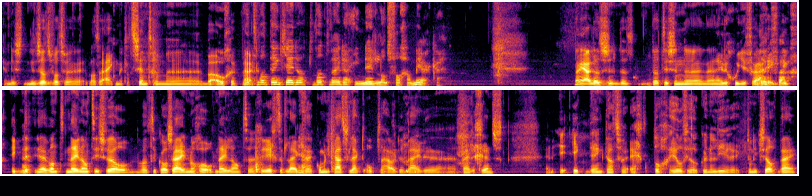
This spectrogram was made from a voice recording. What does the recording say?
En dus, dus dat is wat we, wat we eigenlijk met dat centrum eh, beogen. Wat, wat denk jij dat wat wij daar in Nederland van gaan merken? Nou ja, dat is, een- dat, dat is een, eh, een hele goede vraag. Ik- vraag, Ik, ik, ja. ja, want Nederland is wel, wat ik al zei, nogal op Nederland eh, gericht. Het lijkt, Ja. hè, communicatie lijkt op te houden bij de, eh, bij de grens. En ik, ik denk dat we echt toch heel veel kunnen leren. Toen ik zelf bij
